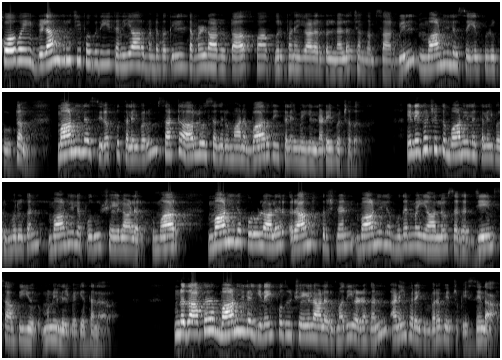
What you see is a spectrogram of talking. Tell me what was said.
கோவை விளாங்குறிச்சி பகுதி தனியார் மண்டபத்தில் தமிழ்நாடு டாஸ்மாக் விற்பனையாளர்கள் நலச்சங்கம் சார்பில் மாநில செயற்குழு கூட்டம். மாநில சிறப்பு தலைவரும் சட்ட ஆலோசகருமான பாரதி தலைமையில் நடைபெற்றது. இந்நிகழ்ச்சிக்கு மாநில தலைவர் முருகன் மாநில பொதுச் செயலாளர் குமார் மாநில பொருளாளர் ராமகிருஷ்ணன் மாநில முதன்மை ஆலோசகர் ஜேம்ஸ் ஆகியோர் முன்னிலை வகித்தனர். முன்னதாக மாநில இணை பொதுச் செயலாளர் மதியழகன் அனைவரையும் வரவேற்று பேசினார்.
